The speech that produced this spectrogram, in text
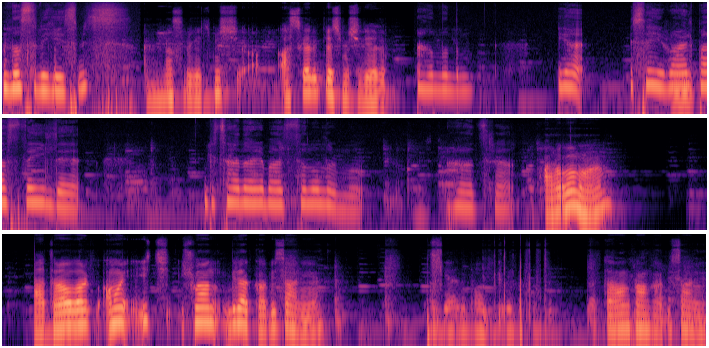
Nasıl bir geçmiş? E, Nasıl bir geçmiş? Askerlik geçmişi diyelim. Anladım. Ya şey Royal Pass değil de bir tane araba atsan olur mu? Hatıra. Araba mı? Hatıra olarak ama hiç şu an bir dakika bir saniye. Tamam kanka bir saniye.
